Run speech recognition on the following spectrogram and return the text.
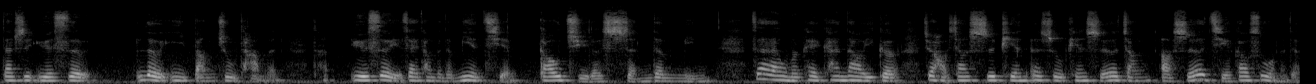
但是约瑟乐意帮助他们，约瑟也在他们的面前高举了神的名。再来，我们可以看到一个，就好像诗篇二十五篇十二章啊十二节告诉我们的：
